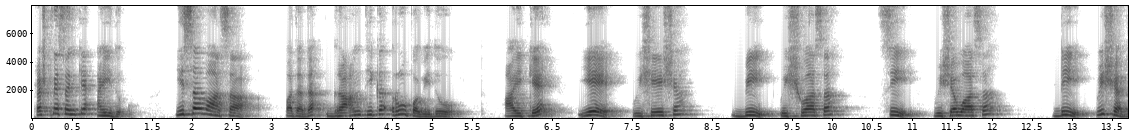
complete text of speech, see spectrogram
ಪ್ರಶ್ನೆ ಸಂಖ್ಯೆ ಐದು. ಇಸವಾಸ ಪದದ ಗ್ರಾಂಥಿಕ ರೂಪವಿದು. ಆಯ್ಕೆ. ಎ. ವಿಶೇಷ. ಬಿ ವಿಶ್ವಾಸ, ಸಿ ವಿಷವಾಸ, ಡಿ ವಿಷದ.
